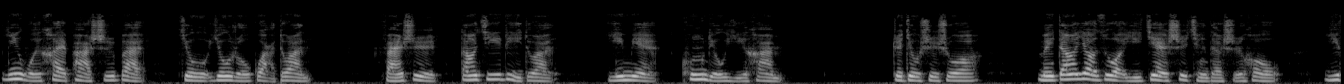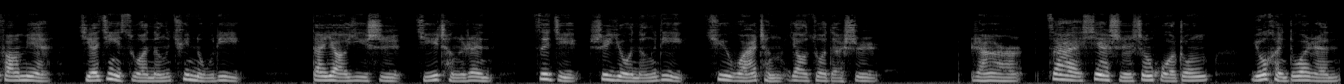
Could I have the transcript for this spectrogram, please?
因为害怕失败就优柔寡断。凡事当机立断，以免空留遗憾。这就是说，每当要做一件事情的时候，一方面竭尽所能去努力，但要意识及承认自己是有能力去完成要做的事。然而，在现实生活中，有很多人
